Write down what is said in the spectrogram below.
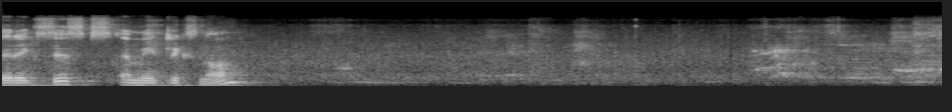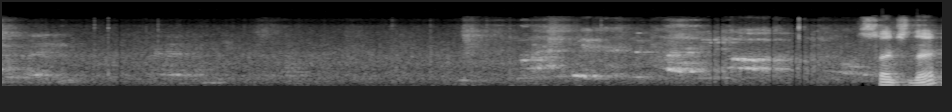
there exists a matrix norm such that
